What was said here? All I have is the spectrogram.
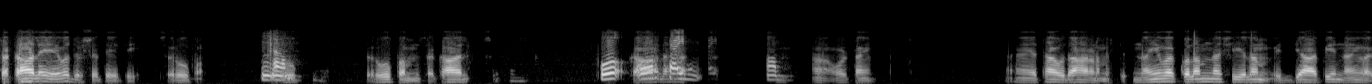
सकाले एव दृश्यते इति स्वरूपं। स्वरूपं सकाल यथा उदाहरणमस्ति। नैव कुलं न शीलं विद्या अपि नैव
